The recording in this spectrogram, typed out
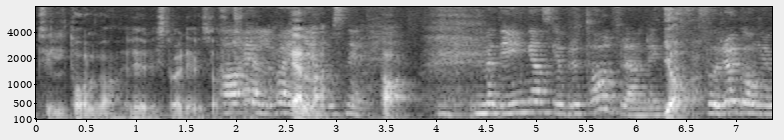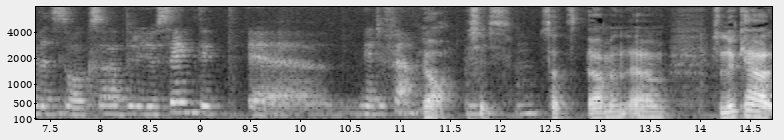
till 12 va? Eller hur? Visst var det det vi sa Ja, första? 11 i 11. genomsnitt. Ja. Men det är en ganska brutal förändring. Ja. Förra gången vi såg så hade du ju sänkt ditt eh, ner till 5. Ja, precis. Så att, ja men... eh, Så nu kan jag,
